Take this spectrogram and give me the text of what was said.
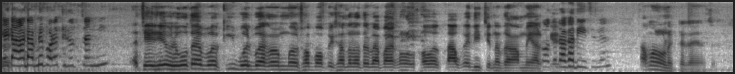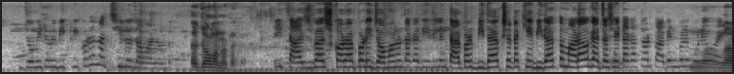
সেই টাকাটা আপনি পরে ফেরত চাননি? চেয়েছি ওতে কি বলব এখন সব অফিস আদালতের ব্যাপার এখন সব কাউকে দিচ্ছে না তো আমি আর কত টাকা দিয়েছিলেন? আমার অনেক টাকাই আছে। জমি টমি বিক্রি করে না ছিল জমানো? জমানো টাকা। এই চাষবাস করার পরে জমানো টাকা দিয়ে দিলেন তারপর বিধায়ক সেটা খেয়ে বিধায়ক তো মারাও গেছে সেই টাকা তো আর পাবেন বলে মনেও হয় না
